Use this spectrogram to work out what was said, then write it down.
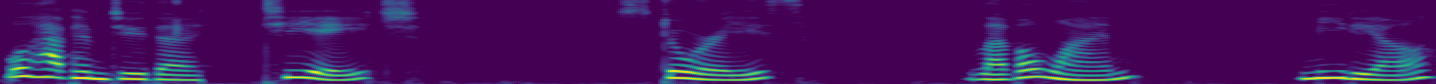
We'll have him do the TH, stories, level 1, medial,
